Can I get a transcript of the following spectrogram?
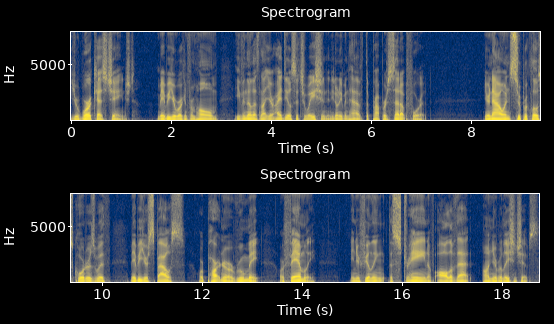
Your work has changed. Maybe you're working from home, even though that's not your ideal situation and you don't even have the proper setup for it. You're now in super close quarters with maybe your spouse or partner or roommate or family, and you're feeling the strain of all of that on your relationships.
